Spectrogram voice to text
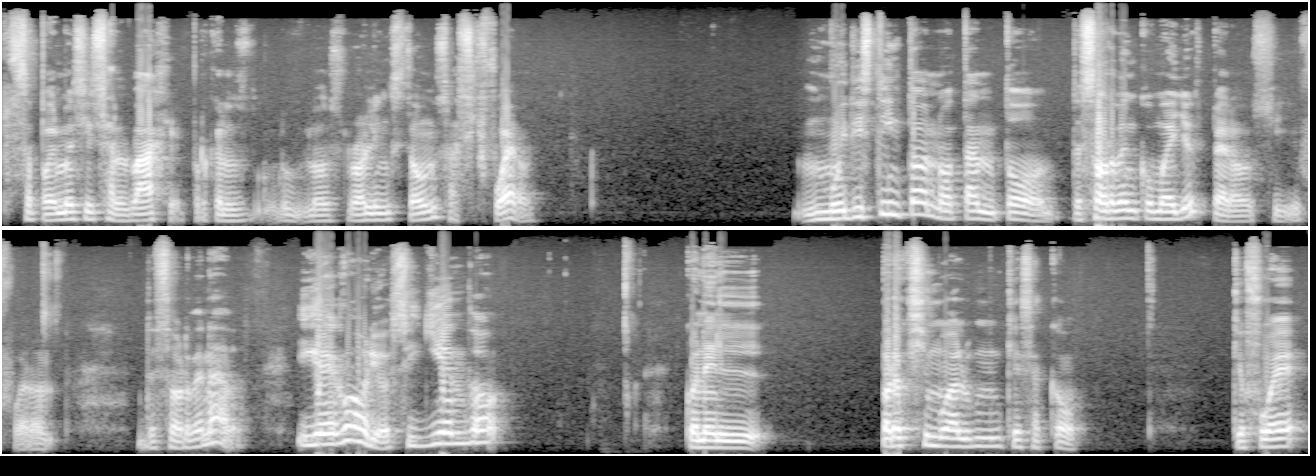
pues, podemos decir salvaje, porque los, los Rolling Stones así fueron. Muy distinto, no tanto desorden como ellos, pero sí fueron desordenados. Y Gregorio, siguiendo con el próximo álbum que sacó, que fue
